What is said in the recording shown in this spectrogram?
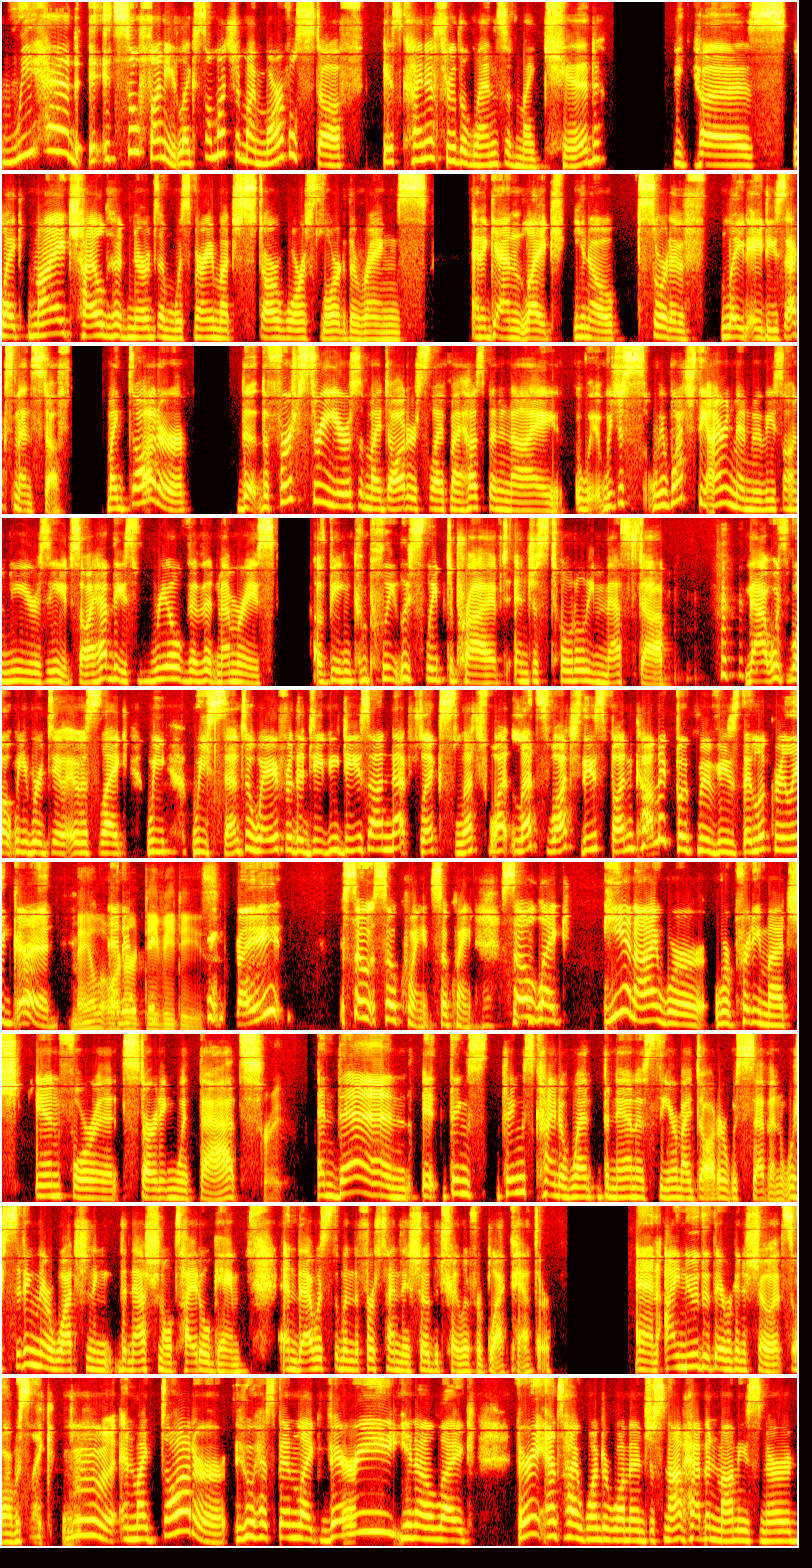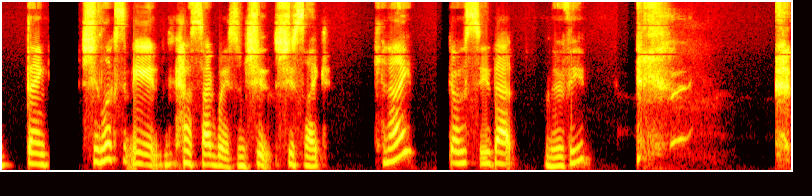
We had it's so funny, like so much of my Marvel stuff is kind of through the lens of my kid because like my childhood nerddom was very much Star Wars, Lord of the Rings, and again, like, you know, sort of late 80s X-Men stuff. My daughter, the the first three years of my daughter's life, my husband and I, we, we just we watched the Iron Man movies on New Year's Eve. So I have these real vivid memories of being completely sleep deprived and just totally messed up that was what we were doing. It was like we we sent away for the DVDs on Netflix. Let's what let's watch these fun comic book movies. They look really good. Mail order it, DVDs. Right? So so quaint, so quaint. So like he and I were were pretty much in for it starting with that. Great and then it things things kind of went bananas the year my daughter was seven we're sitting there watching the national title game and that was the, when the first time they showed the trailer for black panther and i knew that they were going to show it so i was like Ugh. and my daughter who has been like very you know like very anti wonder woman just not having mommy's nerd thing she looks at me kind of sideways and she she's like can i go see that movie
